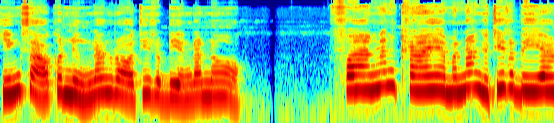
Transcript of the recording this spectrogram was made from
หญิงสาวคนหนึ่งนั่งรอที่ระเบียงด้านนอก ฟางนั่นใครอะมานั่งอยู่ที่ระเบียง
